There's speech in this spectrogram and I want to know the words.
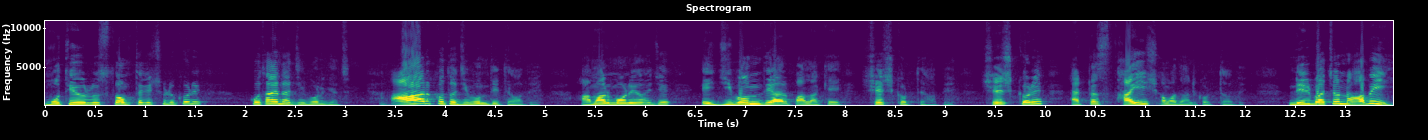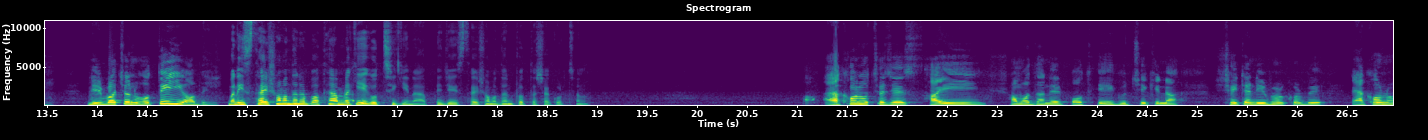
মতিউর রুস্তম থেকে শুরু করে কোথায় না জীবন গেছে। আর কত জীবন দিতে হবে? আমার মনে হয় যে এই জীবন দেওয়ার পালাকে শেষ করতে হবে। শেষ করে একটা স্থায়ী সমাধান করতে হবে। নির্বাচন হবেই। নির্বাচন হতেই হবে। মানে স্থায়ী সমাধানের পথে আমরা কি এগোচ্ছি কিনা আপনি যে স্থায়ী সমাধান প্রত্যাশা করছেন? এখন হচ্ছে যে স্থায়ী সমাধানের পথে এগুচ্ছে কিনা সেটা নির্ভর করবে। এখনও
